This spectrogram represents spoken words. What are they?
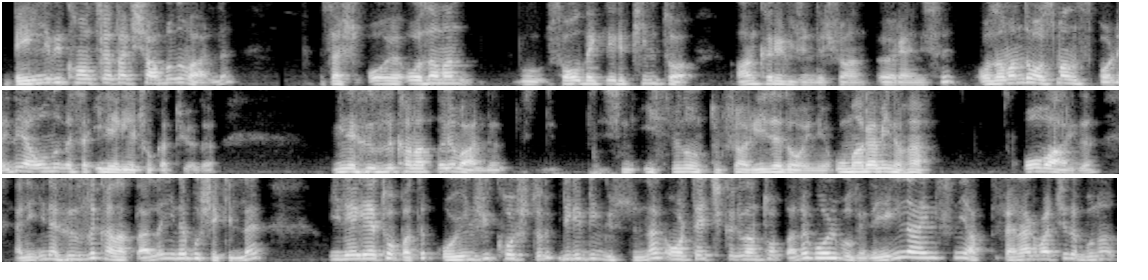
belli bir kontratak şablonu vardı. Mesela şu, o, o zaman bu sol bekleri Pinto Ankara gücünde şu an öğrencisi. O zaman da Osmanlı Spor'daydı. Ya yani onu mesela ileriye çok atıyordu. Yine hızlı kanatları vardı. Şimdi ismini unuttum. Şu an Rize'de oynuyor. Umar Amino ha. O vardı. Yani yine hızlı kanatlarla yine bu şekilde ileriye top atıp oyuncuyu koşturup dribbling üstünden ortaya çıkarılan toplarla gol buluyordu. E yine aynısını yaptı. Fenerbahçe de bunu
